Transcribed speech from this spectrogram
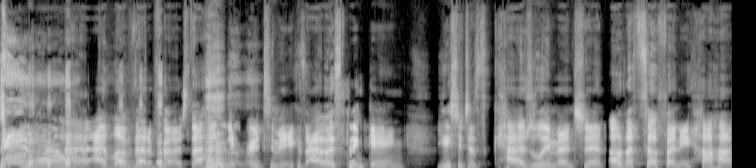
yeah, I love that approach. That hadn't occurred to me because I was thinking you should just casually mention, oh, that's so funny. Haha.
